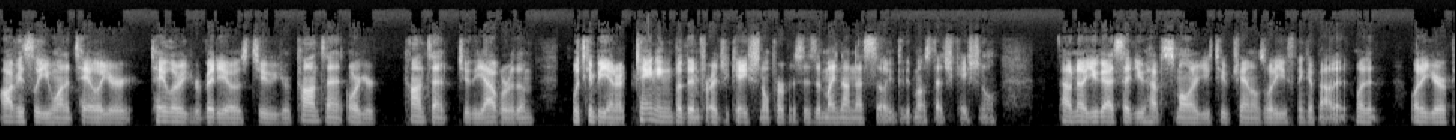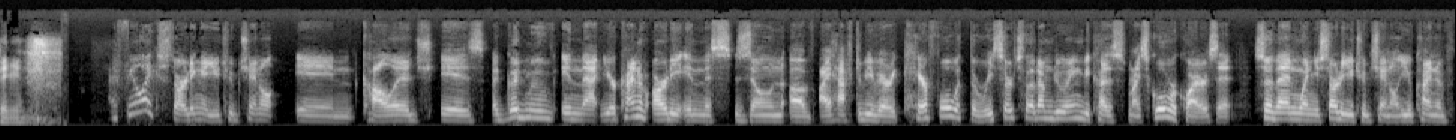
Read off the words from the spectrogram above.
obviously you want to tailor your tailor your videos to your content or your content to the algorithm which can be entertaining but then for educational purposes it might not necessarily be the most educational i don't know you guys said you have smaller youtube channels what do you think about it what what are your opinions I feel like starting a YouTube channel in college is a good move in that you're kind of already in this zone of I have to be very careful with the research that I'm doing because my school requires it. So then when you start a YouTube channel, you kind of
